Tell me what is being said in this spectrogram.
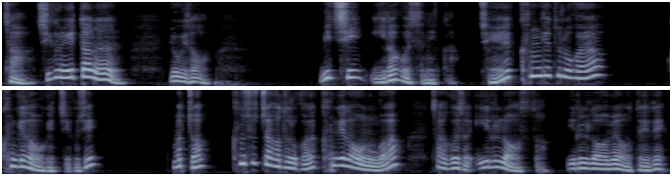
자, 지금 일단은 여기서 밑이 2라고 했으니까 제일 큰 게 들어가야 큰 게 나오겠지, 그지? 맞죠? 큰 숫자가 들어가야 큰게 나오는 거야. 자, 그래서 1을 넣었어. 1을 넣으면 어떻게 돼?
